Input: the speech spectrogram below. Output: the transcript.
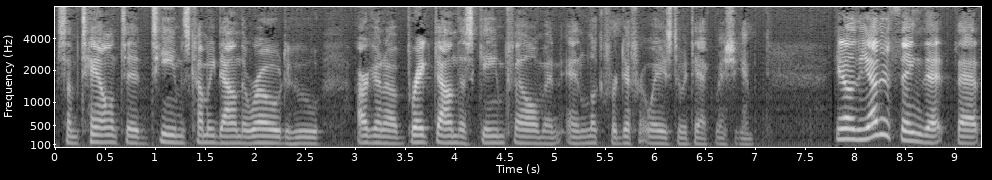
some talented teams coming down the road who are going to break down this game film and, and look for different ways to attack Michigan. You know, the other thing that, that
